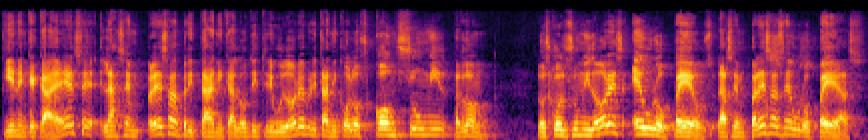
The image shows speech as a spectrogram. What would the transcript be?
Tienen que caerse. Las empresas británicas, los distribuidores británicos, los consumidores, perdón, los consumidores europeos, las empresas europeas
